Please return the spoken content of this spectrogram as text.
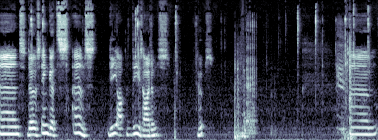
And those ingots and the, uh, these items Oops. Um,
